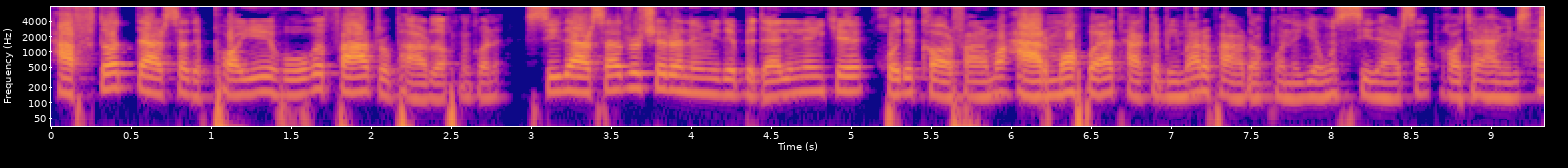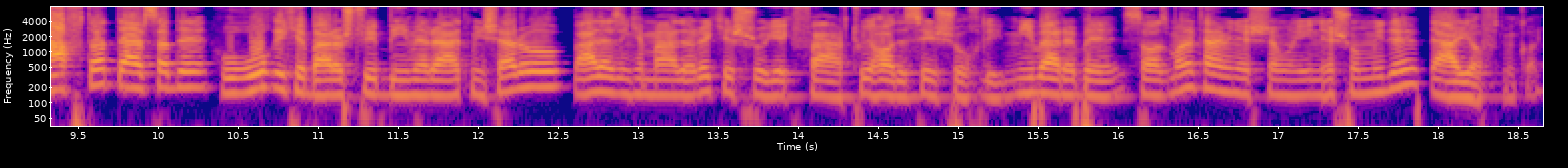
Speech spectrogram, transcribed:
70 درصد پایه حقوق فرد رو پرداخت می‌کنه. 30 درصد رو چرا نمیده؟ به دلیل اینکه خود کارفرما هر ماه باید حق بیمه رو پرداخت کنه. یه اون 30 درصد به خاطر همین 70 درصد حقوقی که براش توی بیمه رد میشه رو بعد از اینکه مدارکش رو یک فرد توی حادثه شغلی می‌بره به سازمان تامین اجتماعی نشون میده دریافت می‌کنه.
